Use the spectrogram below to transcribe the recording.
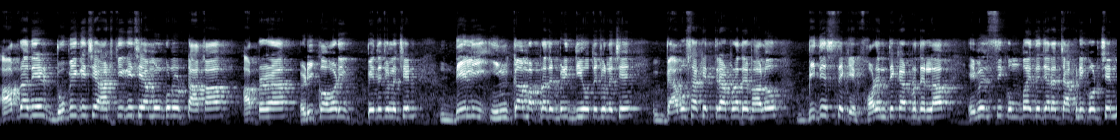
আপনাদের ডুবে গেছে, আটকে গেছে এমন কোনো টাকা আপনারা রিকভারি পেতে চলেছেন? ডেলি ইনকাম আপনাদের বৃদ্ধি হতে চলেছে। ব্যবসা ক্ষেত্রে আপনাদের ভালো, বিদেশ থেকে ফরেন থেকে আপনাদের লাভ। এমএনসি কোম্পানিতে যারা চাকরি করছেন,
